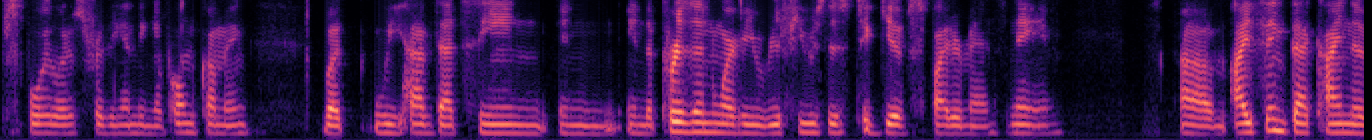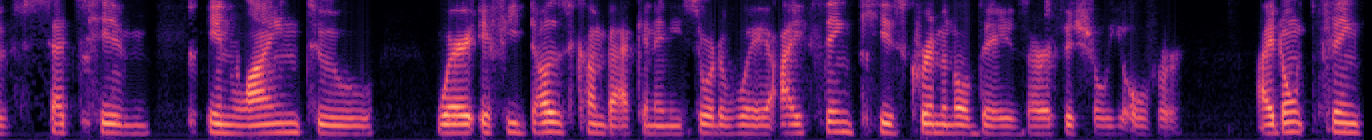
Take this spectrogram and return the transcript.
spoilers for the ending of Homecoming, but we have that scene in in the prison where he refuses to give Spider-Man's name. Um, I think that kind of sets him in line to where if he does come back in any sort of way, I think his criminal days are officially over. I don't think,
